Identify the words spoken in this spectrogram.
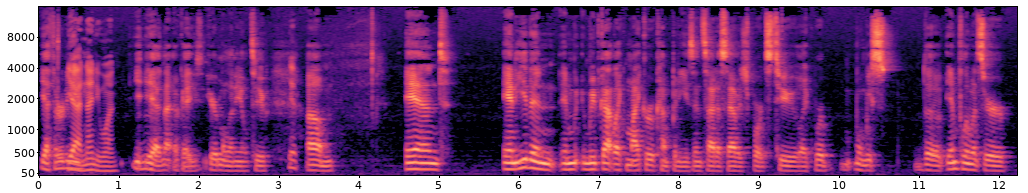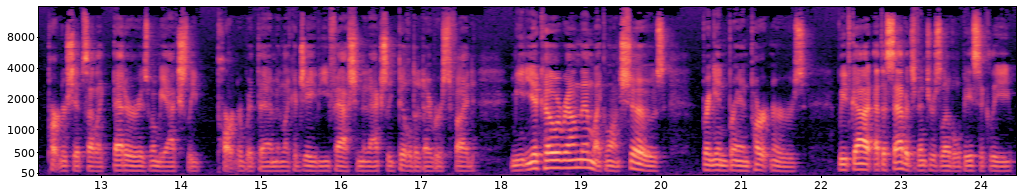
Yeah, thirty. Yeah, 91. Y- Yeah, not- okay, you're a millennial too. Yep. Um, and and even and we've got like micro companies inside of Savage Sports too. Like we're when we the influencer partnerships I like better is when we actually partner with them in like a JV fashion and actually build a diversified media co around them, like launch shows, bring in brand partners. We've got at the Savage Ventures level, basically,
